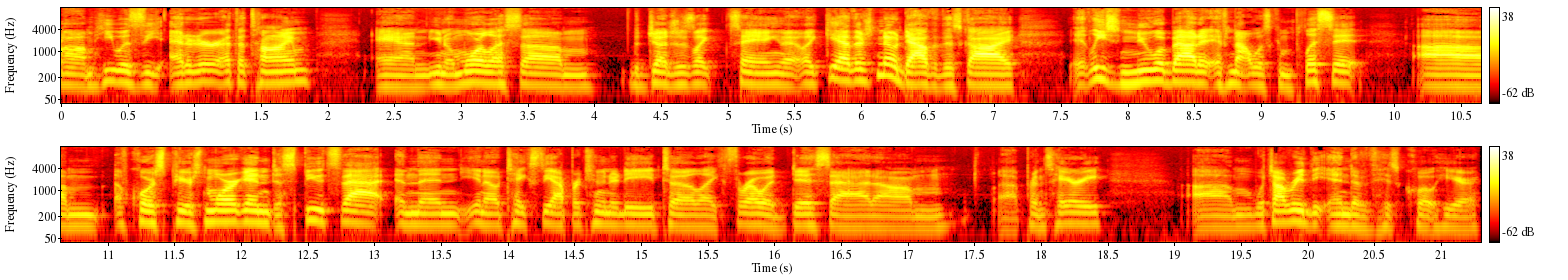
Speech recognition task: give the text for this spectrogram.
Um, he was the editor at the time, and you know, more or less, um, the judge is like saying that, like, yeah, there's no doubt that this guy at least knew about it, if not was complicit. Um, of course, Piers Morgan disputes that, and then you know takes the opportunity to like throw a diss at um, uh, Prince Harry, um, which I'll read the end of his quote here.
